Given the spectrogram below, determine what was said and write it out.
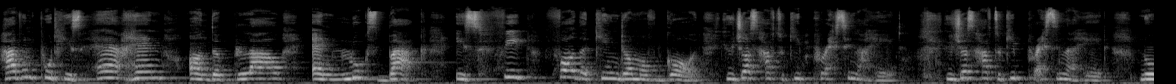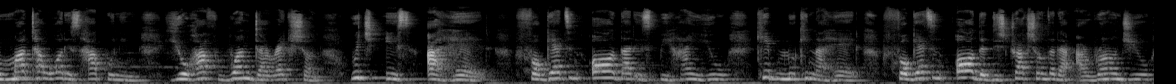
having put his hand on the plow and looks back, is fit for the kingdom of God. You just have to keep pressing ahead. You just have to keep pressing ahead. No matter what is happening, you have one direction, which is ahead. Forgetting all that is behind you, keep looking ahead. Forgetting all the distractions that are around you,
